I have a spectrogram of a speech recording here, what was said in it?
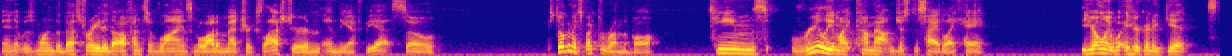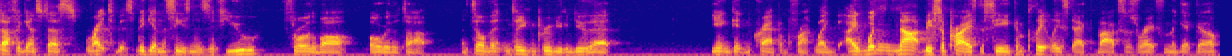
And it was one of the best rated offensive lines in a lot of metrics last year in, in the FBS. So still going to expect to run the ball. Teams really might come out and just decide, like, hey, the only way you're going to get stuff against us right to begin the season is if you throw the ball over the top. Until then, until you can prove you can do that, you ain't getting crap up front. Like I would not be surprised to see completely stacked boxes right from the get go.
